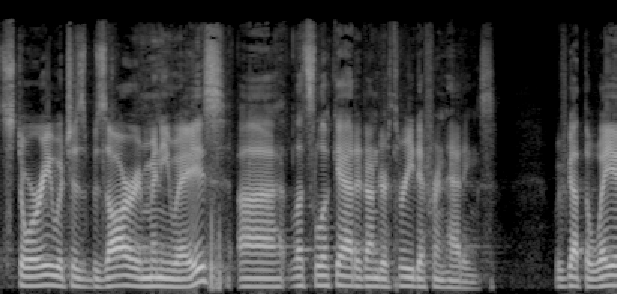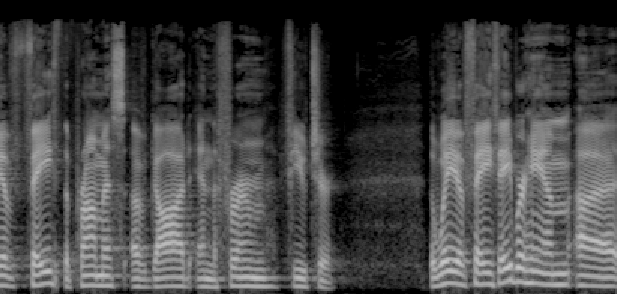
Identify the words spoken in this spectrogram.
story, which is bizarre in many ways, uh, let's look at it under three different headings. We've got the way of faith, the promise of God, and the firm future the way of faith. Abraham, uh,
